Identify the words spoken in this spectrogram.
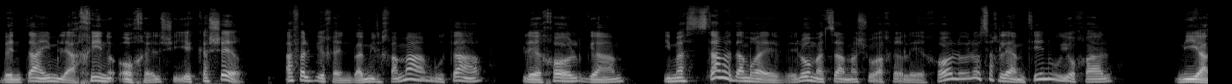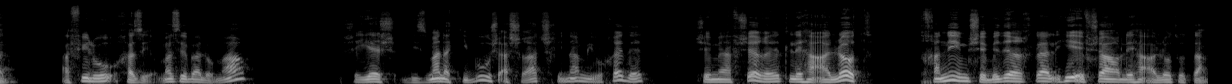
בינתיים להכין אוכל שיהיה כשר. אף על פי כן, במלחמה מותר לאכול גם אם סתם אדם רעב ולא מצא משהו אחר לאכול, הוא לא צריך להמתין, הוא יאכל מיד, אפילו חזיר. מה זה בא לומר? שיש בזמן הכיבוש השראת שכינה מיוחדת שמאפשרת להעלות תכנים שבדרך כלל אי אפשר להעלות אותם.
